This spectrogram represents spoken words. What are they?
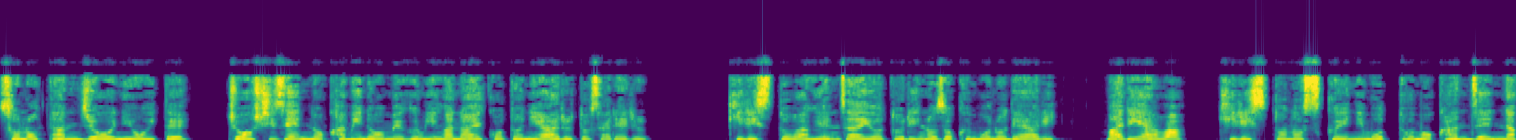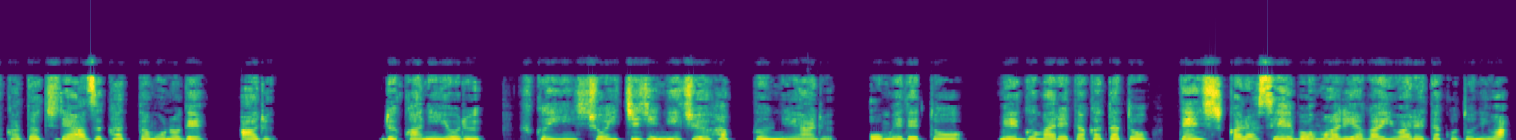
その誕生において、超自然の神の恵みがないことにあるとされる。キリストは現在を取り除くものであり、マリアはキリストの救いに最も完全な形で預かったものである。ルカによる福音書1時28分にあるおめでとう、恵まれた方と天使から聖母マリアが言われたことには、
